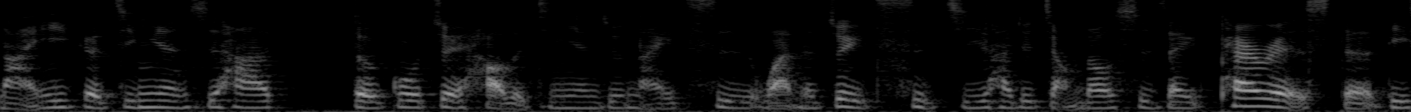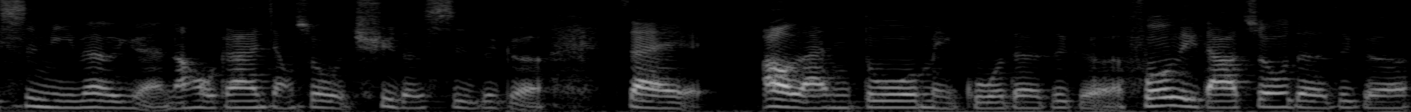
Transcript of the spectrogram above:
哪一个经验是他 得过最好的经验，就是哪一次玩的最刺激，他就讲到是在 Paris 的迪士尼乐园。然后我刚才讲说我去的是这个在奥兰多，美国的这个佛罗里达州的这个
